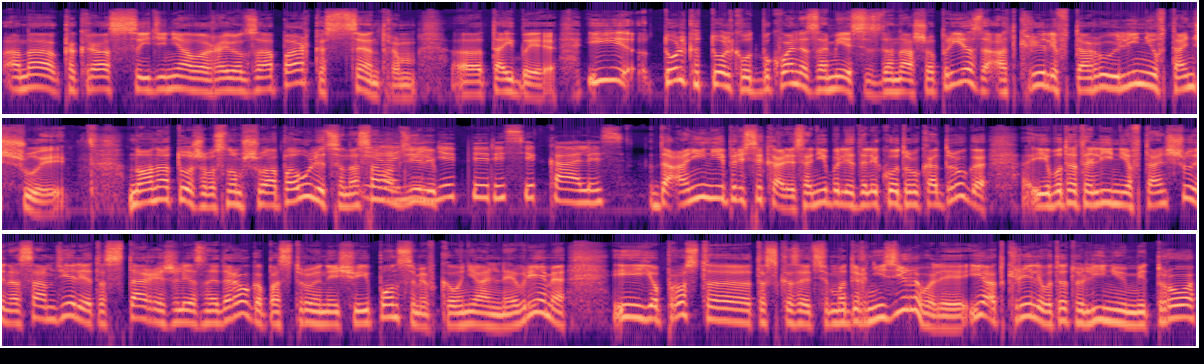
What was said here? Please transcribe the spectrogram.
она как раз соединяла район зоопарка с центром э, Тайбэя. И только-только, вот буквально за месяц до нашего приезда, открыли вторую линию в Таньшуе. Но она тоже в основном шла по улице, улицы на самом и деле... они не пересекались. Да, они не пересекались, они были далеко друг от друга. И вот эта линия в Таньшуе, на самом деле, это старая железная дорога, построенная еще японцами в колониальное время, и ее просто, так сказать, модернизировали и открыли вот эту линию метро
